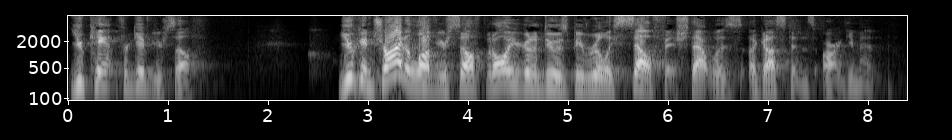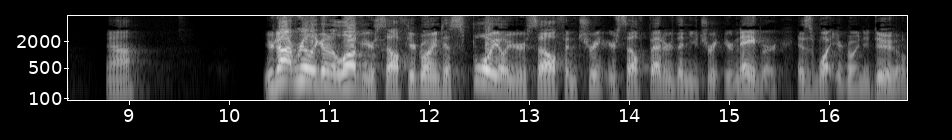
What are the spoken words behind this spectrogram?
you can't forgive yourself. You can try to love yourself, but all you're going to do is be really selfish. That was Augustine's argument. Yeah? You're not really going to love yourself. You're going to spoil yourself and treat yourself better than you treat your neighbor, is what you're going to do.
